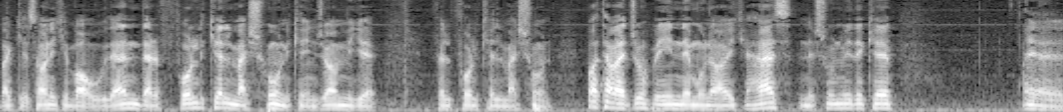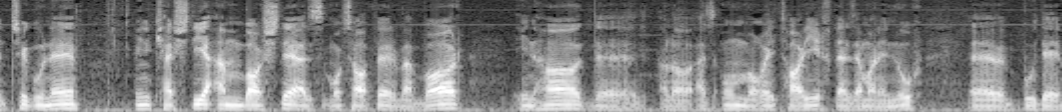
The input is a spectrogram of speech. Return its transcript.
و کسانی که با او بودن در فلک المشحون که اینجا میگه فی الفلک المشحون. با توجه به این نمونه هایی که هست نشون میده که چگونه این کشتی انباشته از مسافر و بار اینها حالا از اون موقع تاریخ در زمان نوح بوده.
